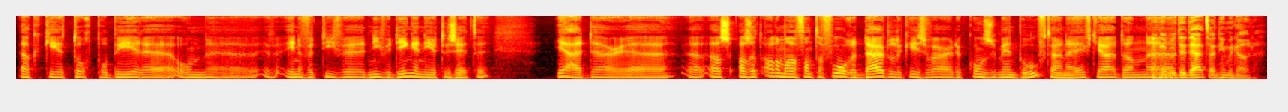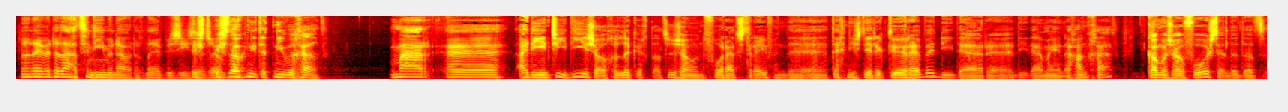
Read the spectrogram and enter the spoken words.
elke keer toch proberen om innovatieve nieuwe dingen neer te zetten. Ja, daar, als, als het allemaal van tevoren duidelijk is waar de consument behoefte aan heeft, ja, dan, Dan hebben we de data niet meer nodig. dan hebben we de data niet meer nodig. Nee, precies. Is, is het ook niet het nieuwe goud? Maar eh IDT, die is zo gelukkig dat ze zo'n vooruitstrevende eh, technisch directeur hebben die, daar, eh, die daarmee aan de gang gaat. Ik kan me zo voorstellen dat,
